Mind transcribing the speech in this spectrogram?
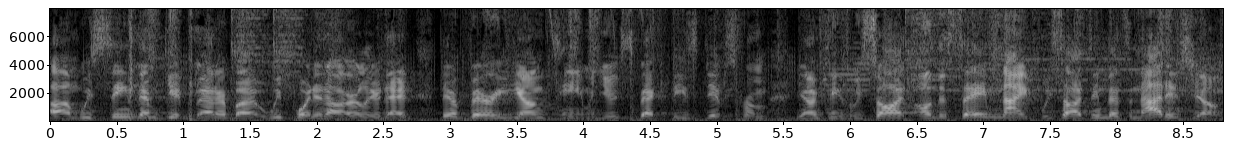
Um, we've seen them get better, but we pointed out earlier that they're a very young team, and you expect these dips from young teams. We saw it on the same night. We saw a team that's not as young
